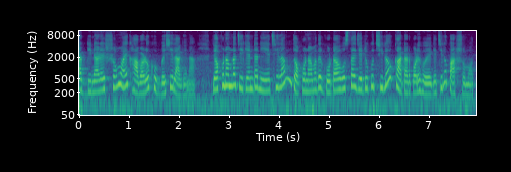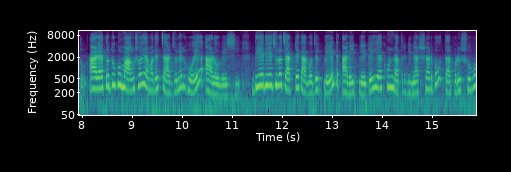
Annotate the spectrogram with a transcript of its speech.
আর ডিনারের সময় খাবারও খুব বেশি লাগে না। যখন আমরা চিকেনটা নিয়েছিলাম, তখন আমাদের গোটা অবস্থায় যেটুকু ছিল কাটার পরে হয়ে গেছিল পাঁচশো মতো। আর এতটুকু মাংসই আমাদের চারজনের হয়ে আরও বেশি। দিয়ে দিয়েছিল চারটে কাগজের প্লেট, আর এই প্লেটেই এখন রাত্রে ডিনার সারবো, তারপরে শোবো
